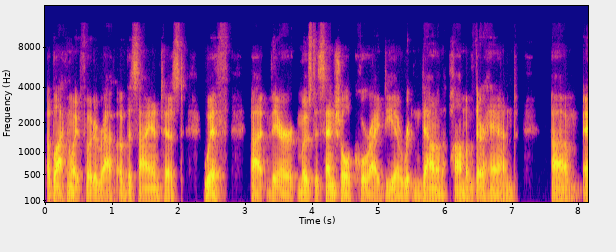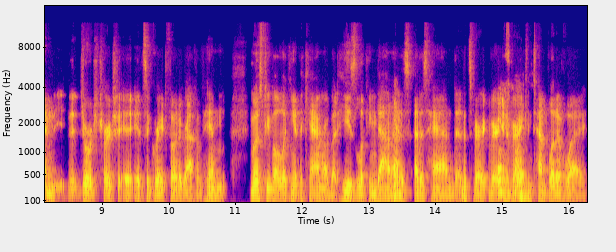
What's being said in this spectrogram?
a black and white photograph of the scientist with uh, their most essential core idea written down on the palm of their hand. Um, and George Church, it, it's a great photograph of him. Most people are looking at the camera, but he's looking down yeah. at his at his hand, and it's very very That's in a very right. contemplative way.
